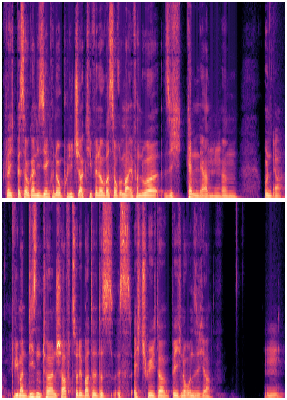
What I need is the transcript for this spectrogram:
vielleicht besser organisieren können oder politisch aktiv werden oder was auch immer, einfach nur sich kennenlernen. Mhm. Ähm, und ja. wie man diesen Turn schafft zur Debatte, das ist echt schwierig, da bin ich noch unsicher. Mhm.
